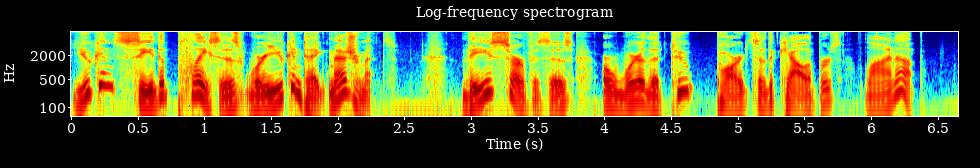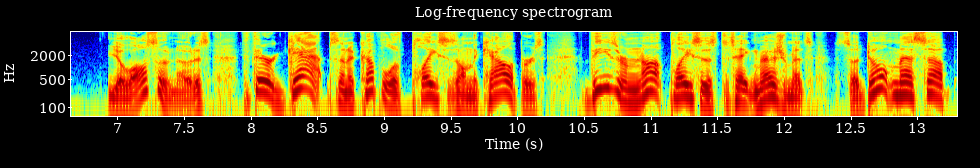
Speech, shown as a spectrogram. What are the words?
you can see the places where you can take measurements. These surfaces are where the two parts of the calipers line up. You'll also notice that there are gaps in a couple of places on the calipers. These are not places to take measurements, so don't mess up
